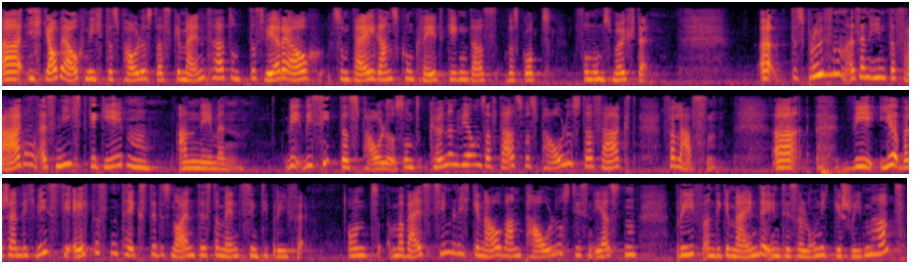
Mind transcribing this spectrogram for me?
Äh, ich glaube auch nicht, dass Paulus das gemeint hat und das wäre auch zum Teil ganz konkret gegen das, was Gott von uns möchte. Äh, das Prüfen als ein Hinterfragen, als nicht gegeben annehmen. Wie, wie sieht das Paulus und können wir uns auf das, was Paulus da sagt, verlassen? Äh, wie ihr wahrscheinlich wisst, die ältesten Texte des Neuen Testaments sind die Briefe. Und man weiß ziemlich genau, wann Paulus diesen ersten Brief an die Gemeinde in Thessalonik geschrieben hat.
